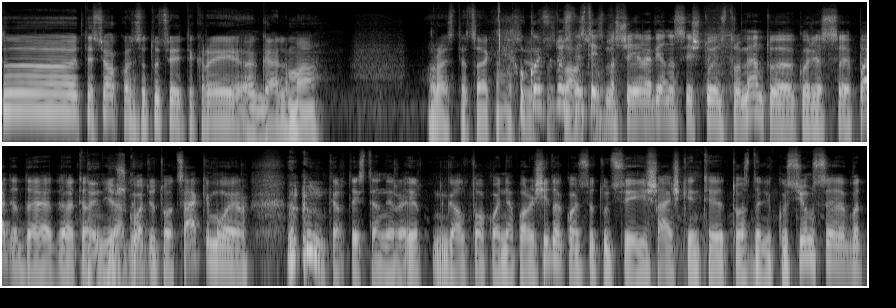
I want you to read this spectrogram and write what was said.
uh, tiesiog konstitucijoje tikrai galima rasti atsakymus. O konstitucinis teismas čia yra vienas iš tų instrumentų, kuris padeda e, ten Taip, ieškoti tų atsakymų ir kartais ten ir, ir gal to, ko neparašyta konstitucijai, išaiškinti tuos dalykus. Jums, e, vat,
